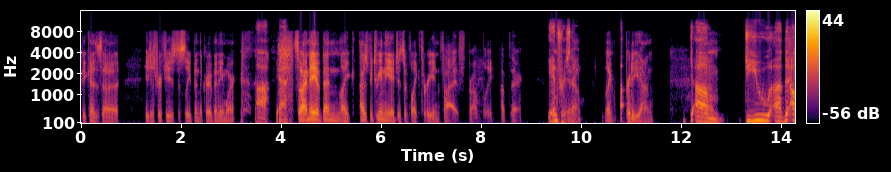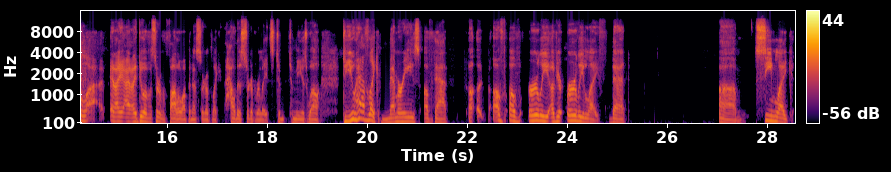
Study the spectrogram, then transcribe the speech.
because uh, he just refused to sleep in the crib anymore. ah yeah So I may have been like I was between the ages of like three and five, probably up there, interesting like pretty young. Um, Um, do you uh the, a lot, and i i do have a sort of a follow-up and a sort of like how this sort of relates to to me as well do you have like memories of that uh, of of early of your early life that um seem like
